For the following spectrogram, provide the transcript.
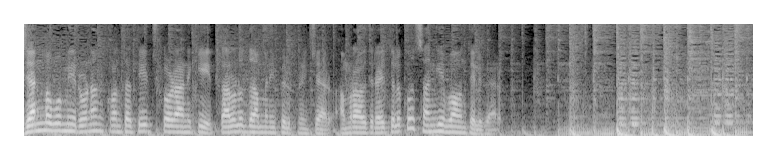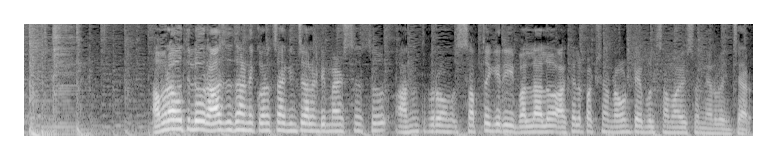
జన్మభూమి రుణం కొంత తీర్చుకోవడానికి తరలుదామని పిలుపునిచ్చారు. అమరావతి రైతులకు సంఘీభావం తెలిపారు. అమరావతిలో రాజధాని కొనసాగించాలని డిమాండ్ చేస్తూ అనంతపురం సప్తగిరి బల్లాలో అఖిలపక్షం రౌండ్ టేబుల్ సమావేశం నిర్వహించారు.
